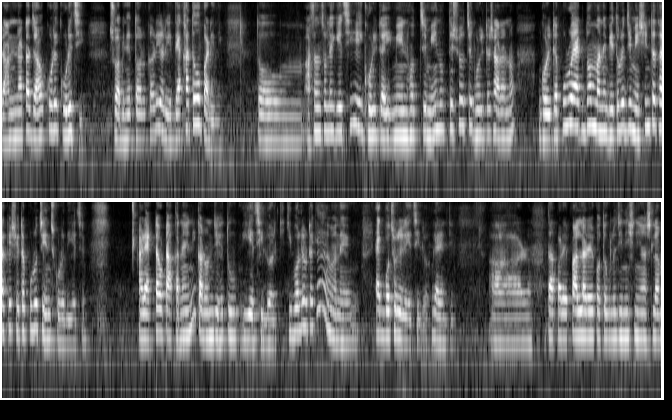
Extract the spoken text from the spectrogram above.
রান্নাটা যা হোক করে করেছি, সোয়াবিনের তরকারি, আর দেখাতেও পারিনি। তো আসানসোলে গেছি। এই ঘড়িটাই মেন হচ্ছে মেন উদ্দেশ্য হচ্ছে ঘড়িটা সারানো। ঘড়িটা পুরো একদম মানে ভেতরে যে মেশিনটা থাকে সেটা পুরো চেঞ্জ করে দিয়েছে। আর একটাও টাকা নেয়নি কারণ যেহেতু ইয়ে ছিল আর কি। কী বলে ওটাকে? মানে এক বছরের এ ছিল গ্যারেন্টি আর তারপরে পার্লারের কতগুলো জিনিস নিয়ে আসলাম।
